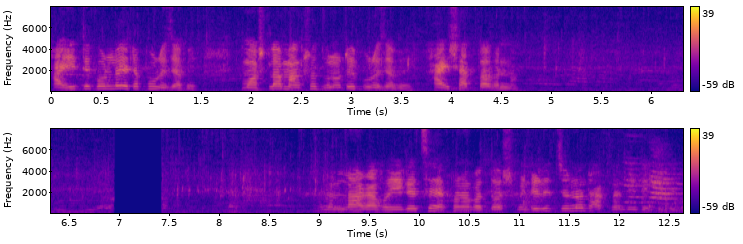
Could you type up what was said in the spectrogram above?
হাইতে করলে এটা পুড়ে যাবে। মশলা, মাংস দুটোই পুড়ে যাবে, হাই স্বাদ পাবেন না। আমার লাড়া হয়ে গেছে, এখন আবার দশ মিনিটের জন্য ঢাকনা দিয়ে দেখে দেব।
